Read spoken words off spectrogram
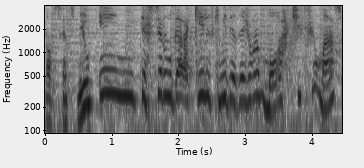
900 mil. Em terceiro lugar, Aqueles que me desejam a morte, filmaço.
